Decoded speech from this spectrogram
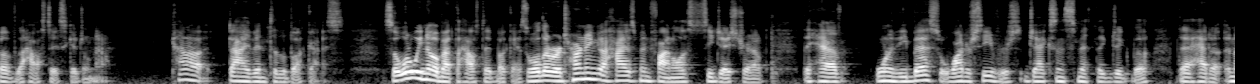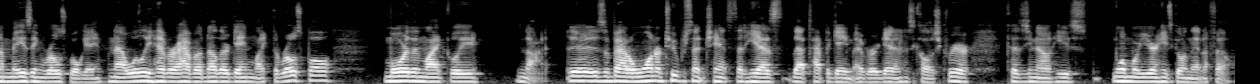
of the Ohio State schedule now. Kind of dive into the Buckeyes. So what do we know about the Ohio State Buckeyes? Well, they're returning a Heisman finalist, C.J. Stroud. They have one of the best wide receivers, Jackson Smith-Njigba, that had a, an amazing Rose Bowl game. Now, will he ever have another game like the Rose Bowl? More than likely, not. There is about a one or two percent chance that he has that type of game ever again in his college career, because you know he's one more year and he's going to the NFL.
